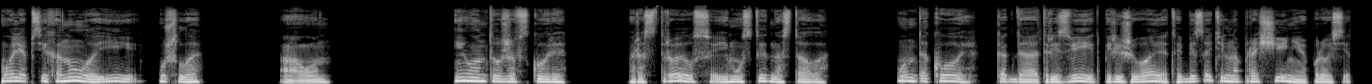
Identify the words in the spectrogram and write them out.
Оля психанула и ушла. А он? И он тоже вскоре расстроился, ему стыдно стало. Он такой, когда отрезвеет, переживает, обязательно прощения просит.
